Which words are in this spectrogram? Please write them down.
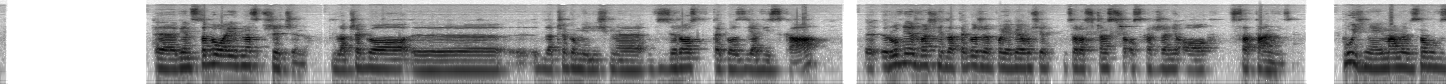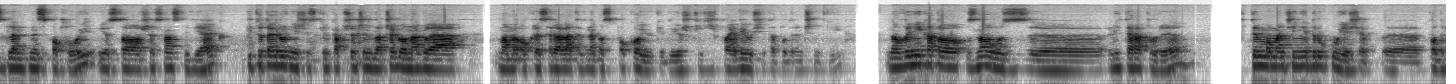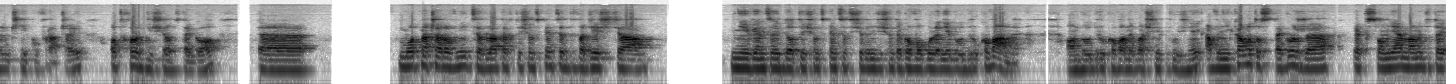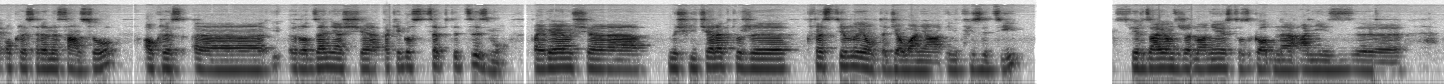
E, więc to była jedna z przyczyn, dlaczego, e, dlaczego mieliśmy wzrost tego zjawiska. Również właśnie dlatego, że pojawiało się coraz częstsze oskarżenie o satanizm. Później mamy znowu względny spokój, jest to XVI wiek i tutaj również jest kilka przyczyn, dlaczego nagle mamy okres relatywnego spokoju, kiedy już przecież pojawiły się te podręczniki. No wynika to znowu z e, literatury. W tym momencie nie drukuje się e, podręczników raczej, odchodzi się od tego. E, Młotna czarownice w latach 1520 mniej więcej do 1570 w ogóle nie był drukowany. On był drukowany właśnie później, a wynikało to z tego, że jak wspomniałem, mamy tutaj okres renesansu, okres e, rodzenia się takiego sceptycyzmu. Pojawiają się myśliciele, którzy kwestionują te działania inkwizycji, stwierdzając, że no nie jest to zgodne ani z,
